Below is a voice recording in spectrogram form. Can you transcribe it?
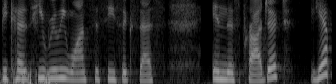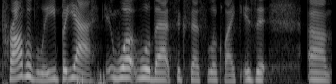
because he really wants to see success in this project? Yeah, probably. But yeah, what will that success look like? Is it um,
